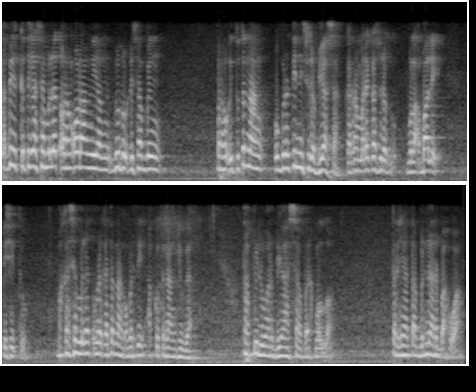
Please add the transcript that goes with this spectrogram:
tapi ketika saya melihat orang-orang yang duduk di samping perahu itu tenang, oh berarti ini sudah biasa karena mereka sudah bolak-balik di situ. Maka saya melihat mereka tenang, oh berarti aku tenang juga. Tapi luar biasa barakallah. Ternyata benar bahwa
